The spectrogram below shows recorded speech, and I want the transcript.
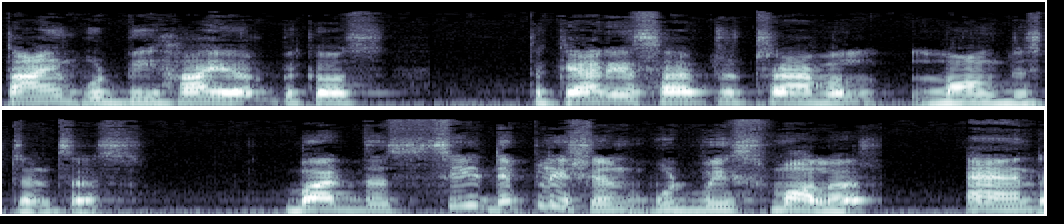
time would be higher because the carriers have to travel long distances. But the C depletion would be smaller and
